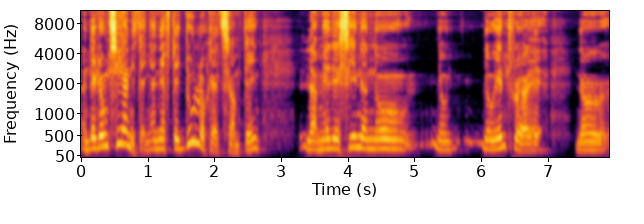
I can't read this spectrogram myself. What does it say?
and they don't see anything. And if they do look at something, la medicina no, no, no entra, no,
